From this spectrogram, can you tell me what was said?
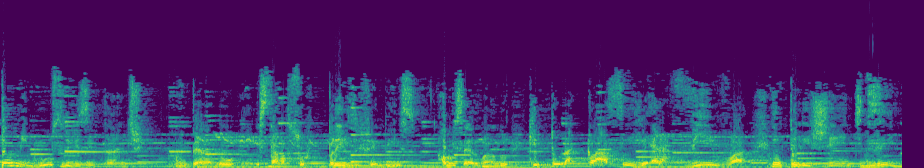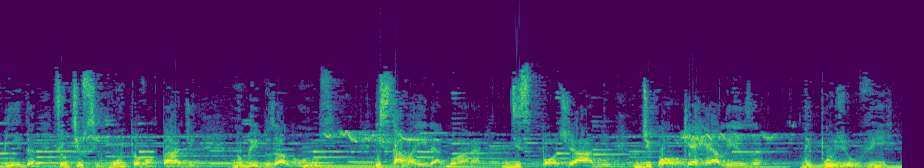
tão ilustre visitante. O imperador estava surpreso e feliz, observando que toda a classe era viva, inteligente, desinibida, sentiu-se muito à vontade. No meio dos alunos, estava ele agora despojado de qualquer realeza, depois de ouvir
